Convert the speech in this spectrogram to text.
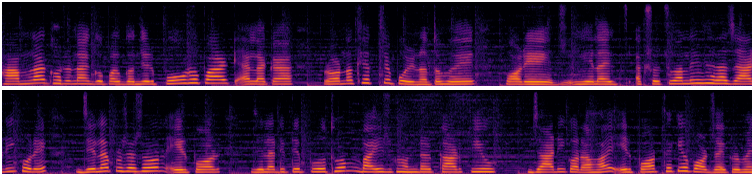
হামলার ঘটনায় গোপালগঞ্জের পৌর পার্ক এলাকা রণক্ষেত্রে পরিণত হয়ে পরে জেলায় একশো চুয়াল্লিশ ধারা জারি করে জেলা প্রশাসন, এরপর জেলাটিতে প্রথম বাইশ ঘণ্টার কারফিউ জারি করা হয়। এরপর থেকে পর্যায়ক্রমে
